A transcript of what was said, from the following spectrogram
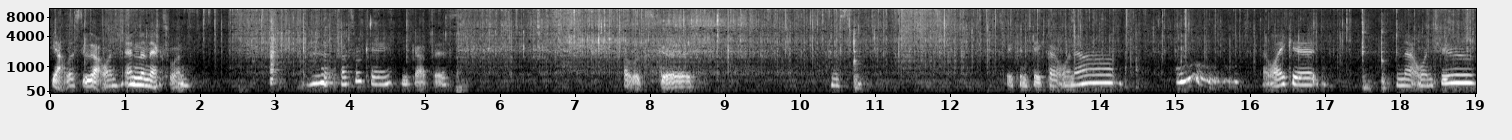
yeah, let's do that one. And the next one. That's okay. You got this. That looks good. We can take that one out. Ooh. I like it. And that one too.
